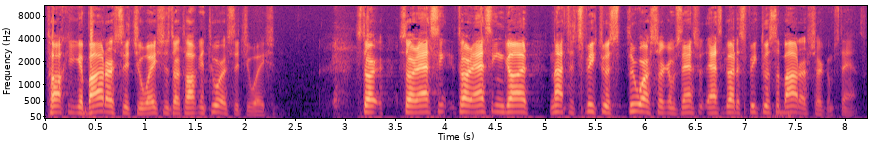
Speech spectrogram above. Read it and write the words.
talking about our situation, start talking to our situation. Start, start, asking, start asking God not to speak to us through our circumstance, but ask God to speak to us about our circumstance.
